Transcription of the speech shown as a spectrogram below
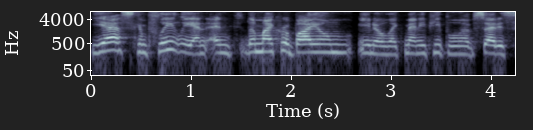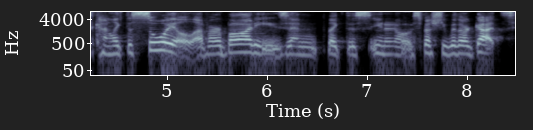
Yes, completely. And and the microbiome, you know, like many people have said, it's kind of like the soil of our bodies and like this, you know, especially with our guts.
